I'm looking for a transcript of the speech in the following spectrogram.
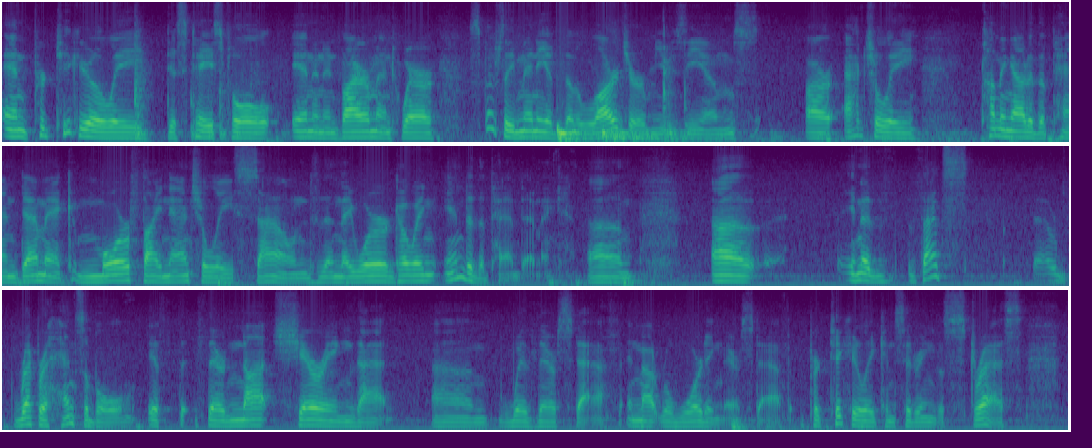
And particularly distasteful in an environment where, especially many of the larger museums, are actually coming out of the pandemic more financially sound than they were going into the pandemic. Um, uh, you know, that's uh, reprehensible if, they're not sharing that um, with their staff and not rewarding their staff, particularly considering the stress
